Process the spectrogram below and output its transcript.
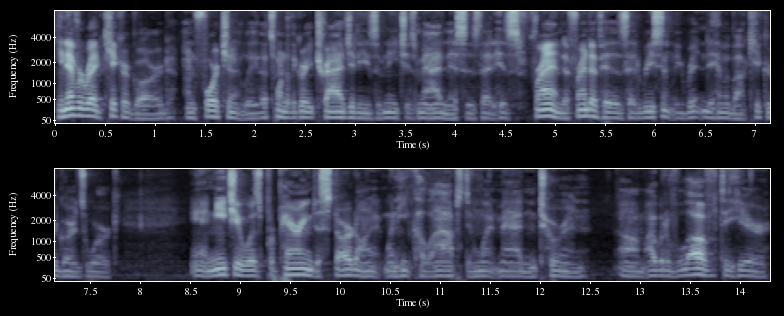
He never read Kierkegaard, unfortunately. That's one of the great tragedies of Nietzsche's madness, is that his friend, a friend of his, had recently written to him about Kierkegaard's work. And Nietzsche was preparing to start on it when he collapsed and went mad in Turin um, I would have loved to hear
